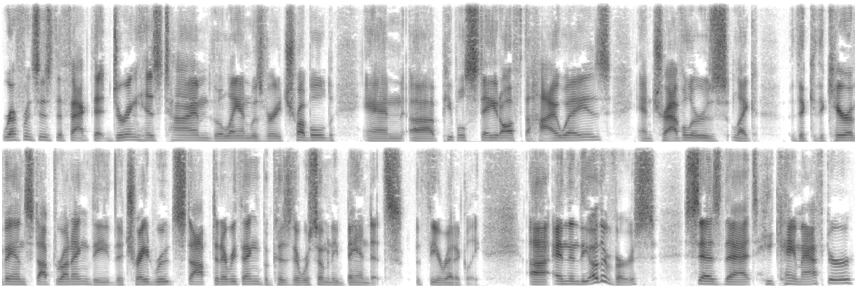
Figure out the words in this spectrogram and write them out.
references the fact that during his time, the land was very troubled and uh, people stayed off the highways and travelers, like the, the caravan stopped running, the, the trade routes stopped and everything because there were so many bandits, theoretically. Uh, and then the other verse says that he came after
